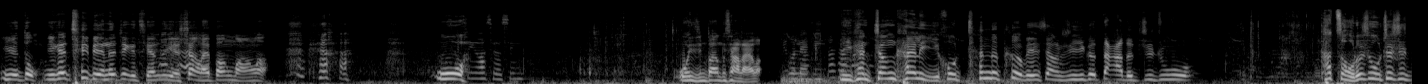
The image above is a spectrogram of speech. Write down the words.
越动，你看这边的这个钳子也上来帮忙了。哇！小心！我已经搬不下来了。你看张开了以后，真的特别像是一个大的蜘蛛。它走的时候，这是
